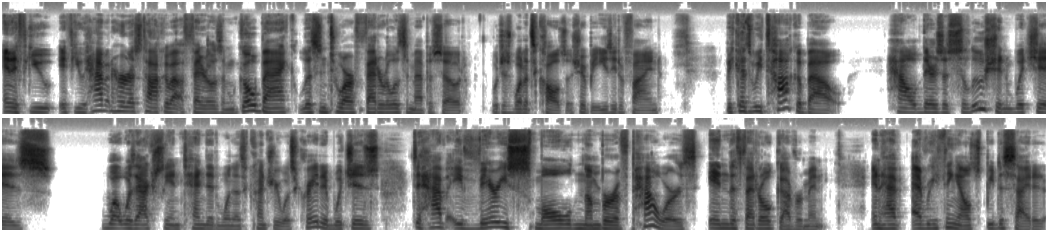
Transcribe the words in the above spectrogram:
And if you if you haven't heard us talk about federalism, go back, listen to our federalism episode, which is what it's called, so it should be easy to find. Because we talk about how there's a solution which is what was actually intended when this country was created, which is to have a very small number of powers in the federal government and have everything else be decided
